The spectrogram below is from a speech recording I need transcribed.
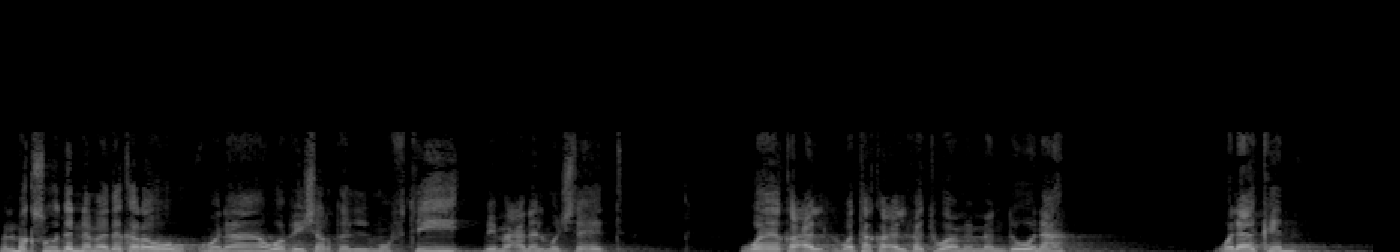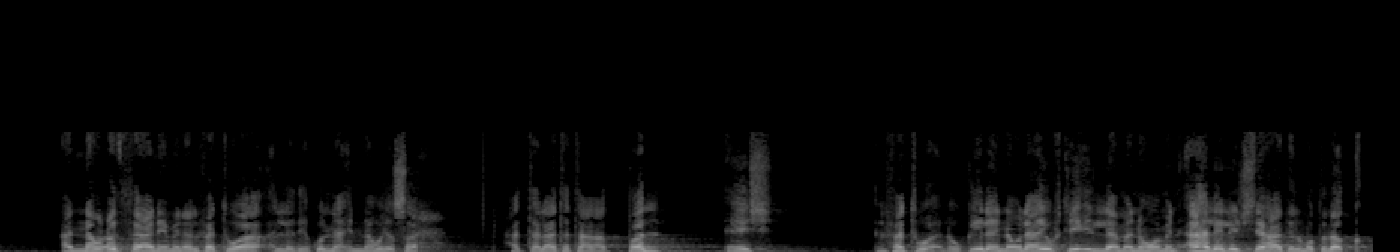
فالمقصود أن ما ذكره هنا هو في شرط المفتي بمعنى المجتهد. ويقع وتقع الفتوى ممن دونه ولكن النوع الثاني من الفتوى الذي قلنا إنه يصح حتى لا تتعطل إيش؟ الفتوى. لو قيل إنه لا يفتي إلا من هو من أهل الاجتهاد المطلق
